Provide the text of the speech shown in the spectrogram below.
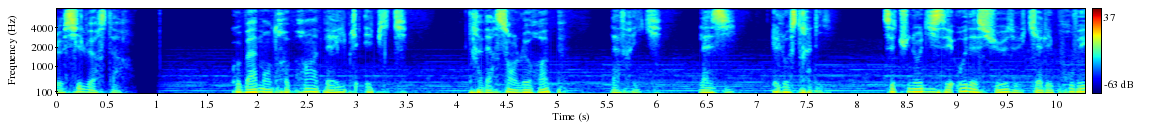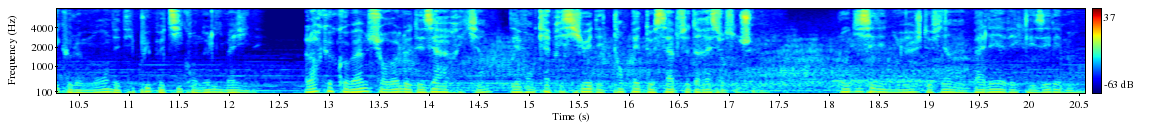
le Silver Star. Cobham entreprend un périple épique, traversant l'Europe, l'Afrique, l'Asie et l'Australie. C'est une odyssée audacieuse qui allait prouver que le monde était plus petit qu'on ne l'imaginait. Alors que Cobham survole le désert africain, des vents capricieux et des tempêtes de sable se dressent sur son chemin. L'Odyssée des nuages devient un ballet avec les éléments,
